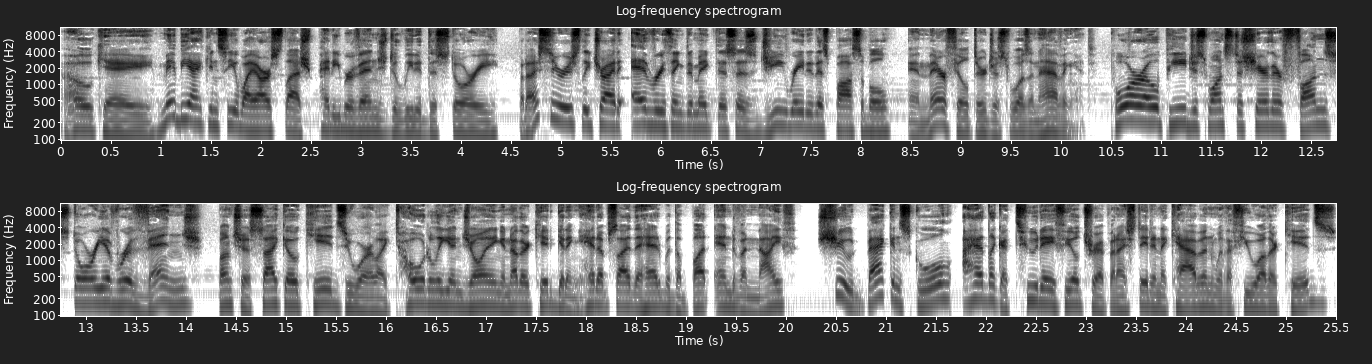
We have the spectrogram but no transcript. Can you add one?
Okay, maybe I can see why r slash petty revenge deleted this story, but I seriously tried everything to make this as G rated as possible, and their filter just wasn't having it. Poor OP just wants to share their fun story of revenge. Bunch of psycho kids who are like totally enjoying another kid getting hit upside the head with the butt end of a knife. Shoot, back in school, I had like a two day field trip and I stayed in a cabin with a few other kids.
